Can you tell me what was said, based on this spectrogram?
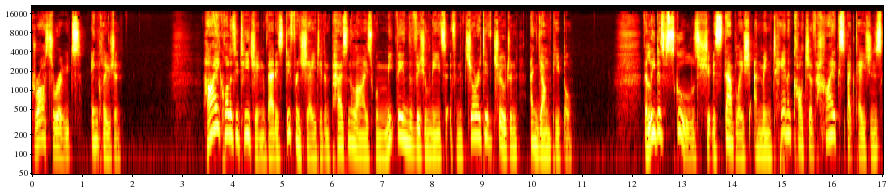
grassroots inclusion. High quality teaching that is differentiated and personalized will meet the individual needs of the majority of children and young people. The leaders of schools should establish and maintain a culture of high expectations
